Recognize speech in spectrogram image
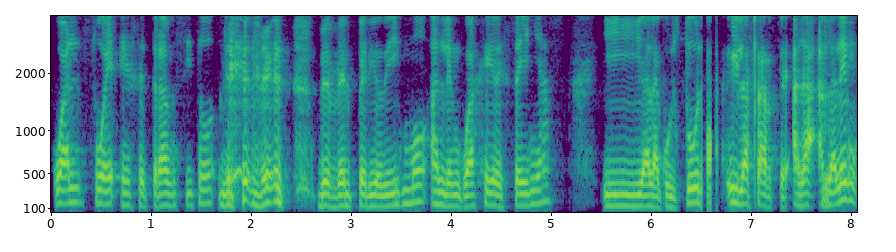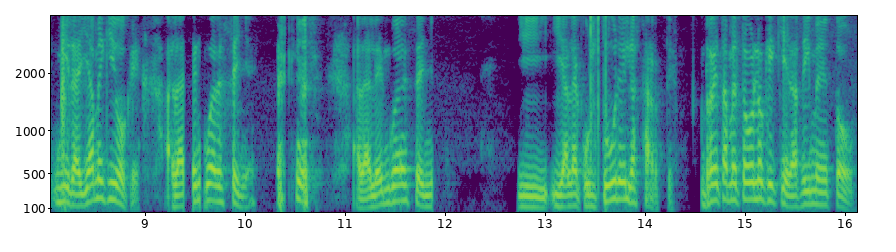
cuál fue ese tránsito desde, el periodismo al lenguaje de señas y a la cultura y las artes. A la, a la mira, ya me equivoqué, a la lengua de señas. a la lengua de señas y, a la cultura y las artes. Rétame todo lo que quieras, dime todo.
